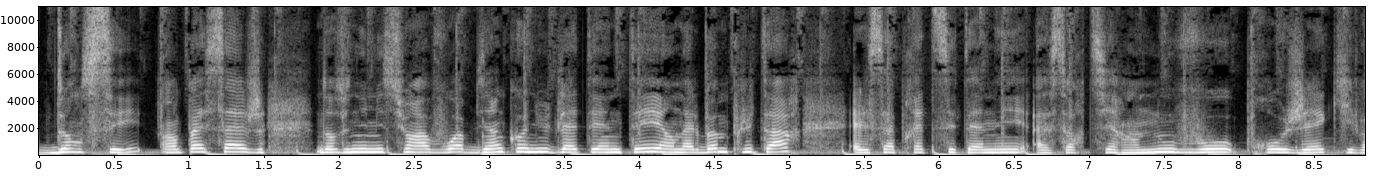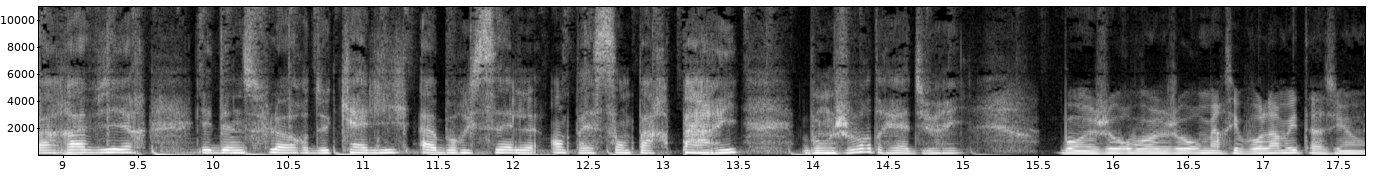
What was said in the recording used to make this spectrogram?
danser. Un passage dans une émission à voix bien connue de la TNT et un album plus tard. Elle s'apprête cette année à sortir un nouveau projet qui va ravir les dance floors de Cali à Bruxelles en passant par Paris. Bonjour Drea Dury. Bonjour, bonjour, merci pour l'invitation.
